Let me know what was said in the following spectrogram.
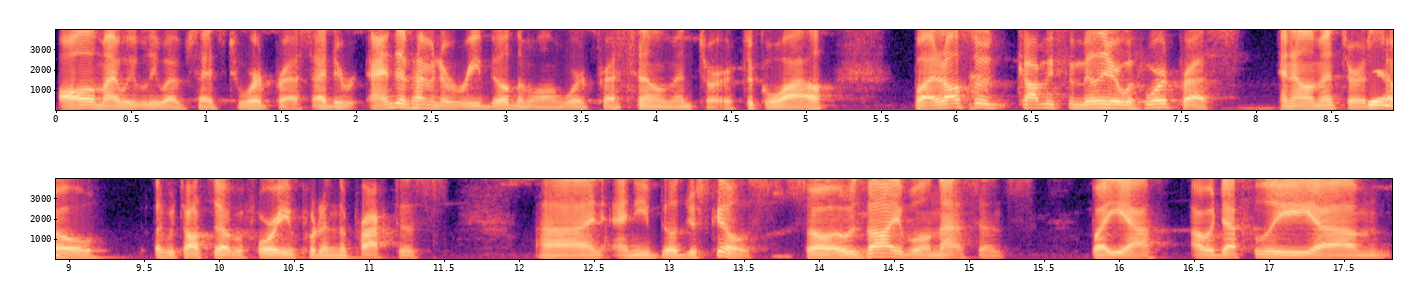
all of my Weebly websites to WordPress. I, to, I ended up having to rebuild them all in WordPress and Elementor. It took a while, but it also got me familiar with WordPress and Elementor. Yeah. So, like we talked about before, you put in the practice uh, and, and you build your skills. So it was valuable in that sense but yeah, I would definitely. Um,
